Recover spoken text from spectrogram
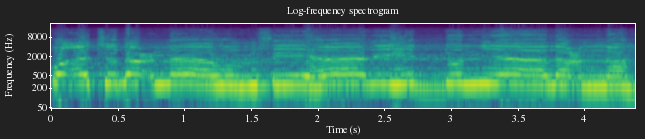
وأتبعناهم في هذه الدنيا لعنة.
